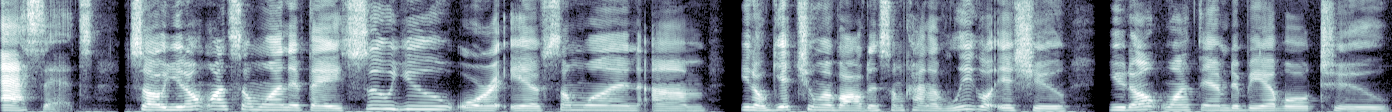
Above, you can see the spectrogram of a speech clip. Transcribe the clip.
assets. So you don't want someone, if they sue you or if someone, um, you know, get you involved in some kind of legal issue, you don't want them to be able to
